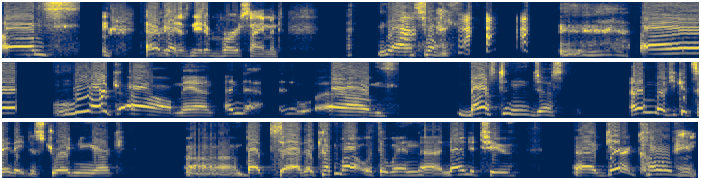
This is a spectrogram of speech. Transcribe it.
Um, Time Okay. a designated for assignment. yeah, that's right. Uh, New York, oh man, and um, Boston just. I don't know if you could say they destroyed New York, uh, but uh, they come out with a win, uh, nine to two. Uh, Gerrit Cole Dang.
